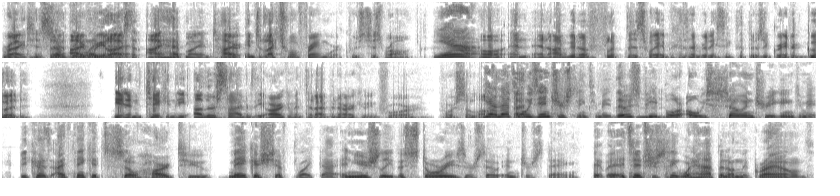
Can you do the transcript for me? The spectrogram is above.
Right. And so I like realized that. that. I had my entire intellectual framework was just wrong. Yeah. Oh, and, and I'm going to flip this way because I really think that there's a greater good in taking the other side of the argument that I've been arguing for for so long. Yeah, and that's, that's always interesting to me. Those mm. people are always so intriguing to me because I think it's so hard to make a shift like that. And usually the stories are so interesting. It, it's interesting what happened on the ground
